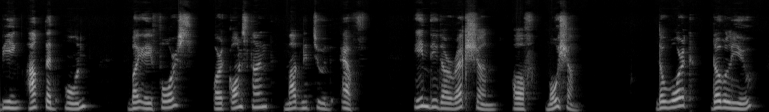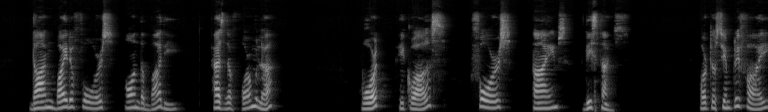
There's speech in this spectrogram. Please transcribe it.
being acted on by a force or constant magnitude F in the direction of motion. The work W done by the force on the body has the formula work equals force times distance. Or to simplify,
